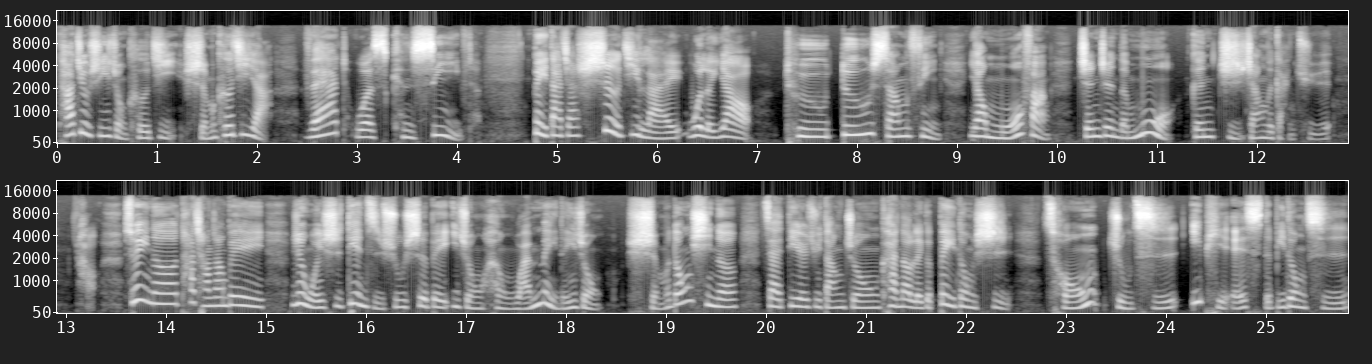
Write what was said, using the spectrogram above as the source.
它就是一种科技。什么科技呀？That was conceived，被大家设计来，为了要 to do something，要模仿真正的墨跟纸张的感觉。好，所以呢，它常常被认为是电子书设备一种很完美的一种什么东西呢？在第二句当中看到了一个被动式，从主词一撇 s 的 be 动词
